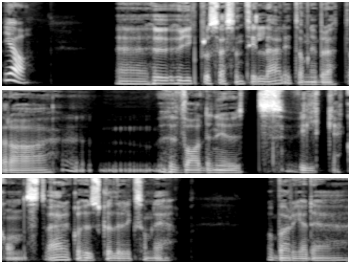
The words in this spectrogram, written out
Ja. Eh, hur, hur gick processen till där lite om ni berättar? Då, eh, hur valde ni ut vilka konstverk och hur skulle liksom det och började,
